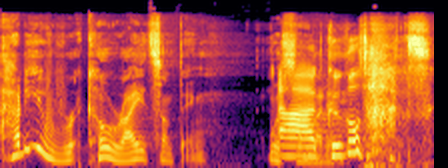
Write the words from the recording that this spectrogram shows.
How do you co write something? With uh, Google Docs.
